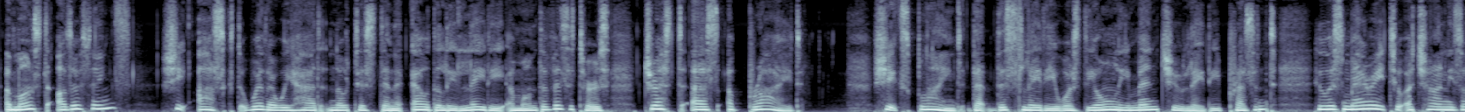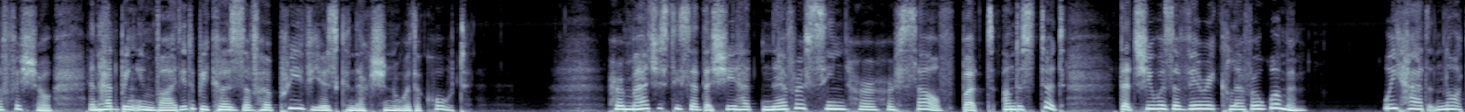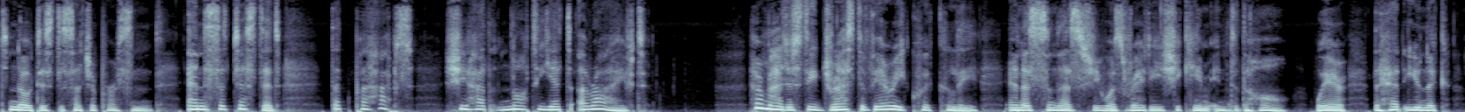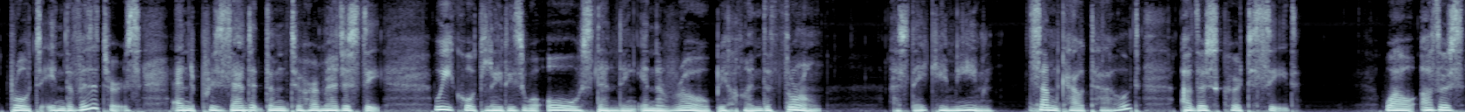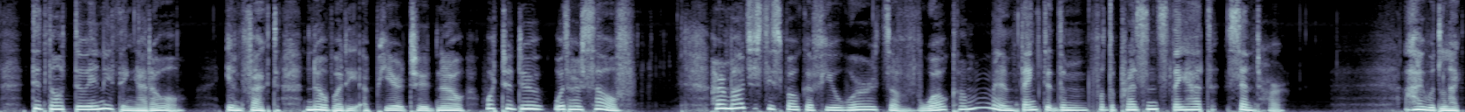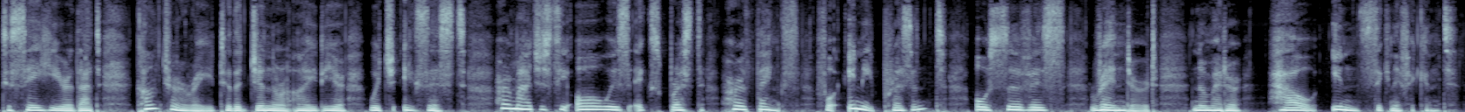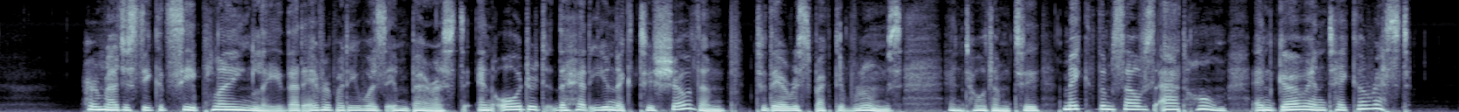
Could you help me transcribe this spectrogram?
Amongst other things, she asked whether we had noticed an elderly lady among the visitors dressed as a bride. She explained that this lady was the only Manchu lady present who was married to a Chinese official and had been invited because of her previous connection with the court. Her Majesty said that she had never seen her herself, but understood that she was a very clever woman. We had not noticed such a person and suggested that perhaps she had not yet arrived. Her Majesty dressed very quickly, and as soon as she was ready, she came into the hall, where the head eunuch brought in the visitors and presented them to Her Majesty. We court ladies were all standing in a row behind the throne. As they came in, some kowtowed, others courtesied, while others did not do anything at all. In fact, nobody appeared to know what to do with herself. Her Majesty spoke a few words of welcome and thanked them for the presents they had sent her. I would like to say here that, contrary to the general idea which exists, Her Majesty always expressed her thanks for any present or service rendered, no matter how insignificant. Her Majesty could see plainly that everybody was embarrassed and ordered the head eunuch to show them to their respective rooms and told them to make themselves at home and go and take a rest.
